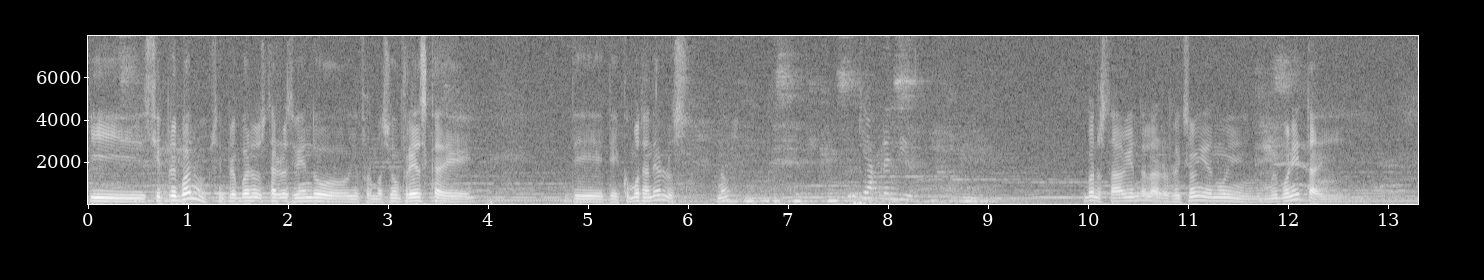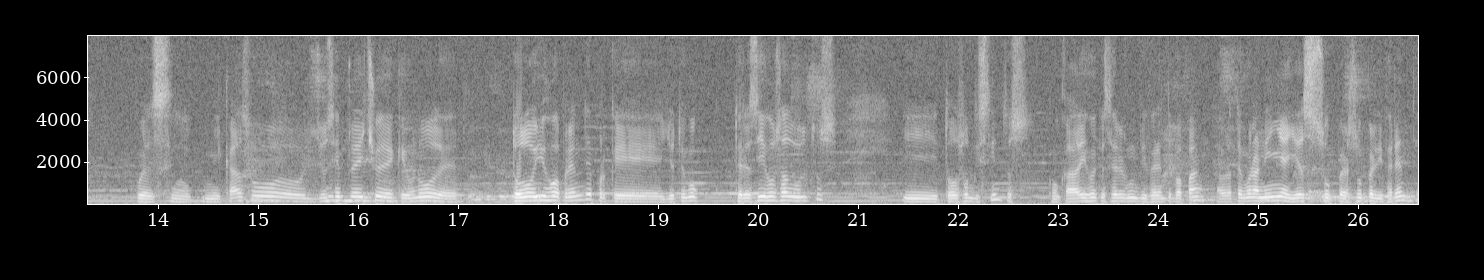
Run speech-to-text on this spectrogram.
y siempre es bueno, siempre es bueno estar recibiendo información fresca de, cómo atenderlos. ¿no? ¿Qué ha aprendido? Bueno, estaba viendo la reflexión y es muy, muy bonita. Y, pues en mi caso yo siempre he dicho de que uno de todo hijo aprende porque yo tengo tres hijos adultos y todos son distintos. Con cada hijo hay que ser un diferente papá. Ahora tengo una niña y es súper, súper diferente.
